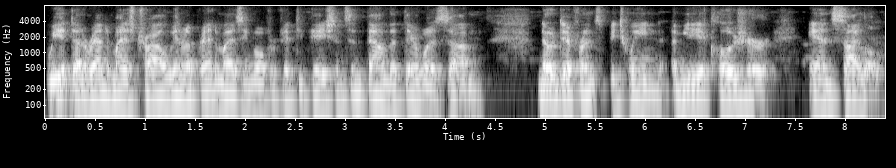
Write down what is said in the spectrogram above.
We had done a randomized trial. We ended up randomizing over 50 patients and found that there was um, no difference between immediate closure and silo.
